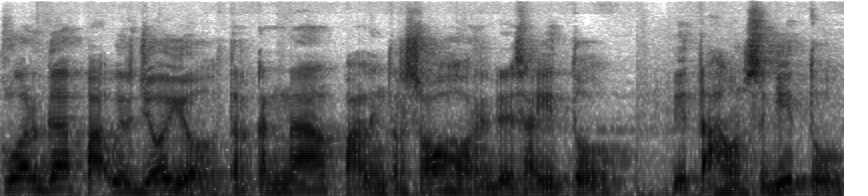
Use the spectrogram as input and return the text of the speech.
Keluarga Pak Wirjoyo terkenal paling tersohor di desa itu. Di tahun segitu,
